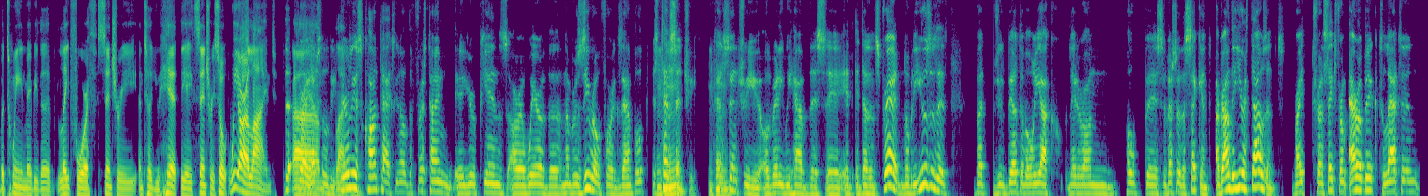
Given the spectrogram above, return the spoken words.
between maybe the late fourth century until you hit the eighth century. So we are aligned. The, right, um, absolutely. The earliest contacts, you know, the first time uh, Europeans are aware of the number zero, for example, is 10th mm-hmm. century. 10th mm-hmm. century already we have this uh, it, it doesn't spread nobody uses it but Gerbert of aurillac later on pope uh, sylvester ii around the year 1000 right translates from arabic to latin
